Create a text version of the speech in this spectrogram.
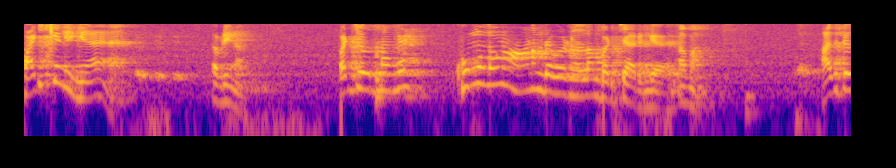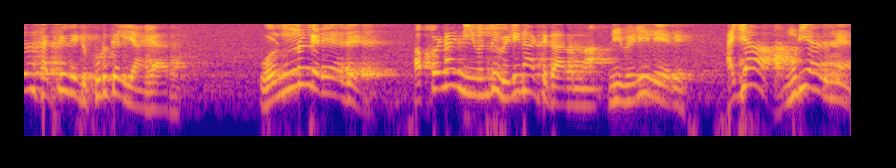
படிக்கலைங்க. அப்படின்னா படிச்சு வந்தாங்க குமுதம் ஆனந்தவனெல்லாம் படித்தாருங்க ஆமாம் அதுக்கெல்லாம் சர்டிஃபிகேட் கொடுக்கலையா யாரும்? ஒன்றும் கிடையாது. அப்படின்னா நீ வந்து வெளிநாட்டுக்காரன் தான் நீ வெளியில ஏறு. ஐயா முடியாதுங்க.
